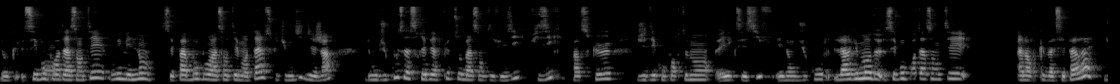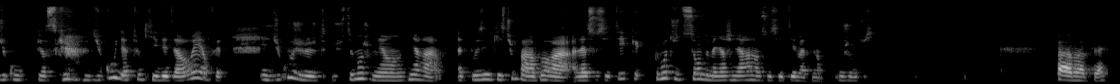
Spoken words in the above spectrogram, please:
Donc, c'est bon pour ta santé, oui, mais non, c'est pas bon pour ma santé mentale, ce que tu me dis déjà. Donc, du coup, ça se répercute sur ma santé physique, physique parce que j'ai des comportements excessifs. Et donc, du coup, l'argument de c'est bon pour ta santé, alors que bah, c'est pas vrai, du coup, parce que du coup, il y a tout qui est détérioré, en fait. Et du coup, je, justement, je voulais en venir à, te poser une question par rapport à, la société. comment tu te sens de manière générale en société maintenant, aujourd'hui? Pas à ma place.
